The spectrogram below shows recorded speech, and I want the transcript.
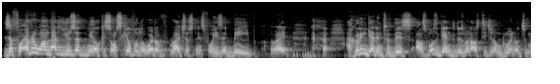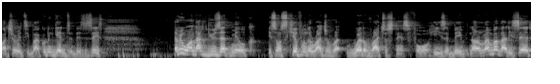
He said, For everyone that useth milk is unskillful in the word of righteousness, for he's a babe. right? I couldn't get into this. I was supposed to get into this when I was teaching on growing unto maturity, but I couldn't get into this. He says, Everyone that useth milk is unskillful in the right of, word of righteousness, for he is a babe. Now remember that he said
